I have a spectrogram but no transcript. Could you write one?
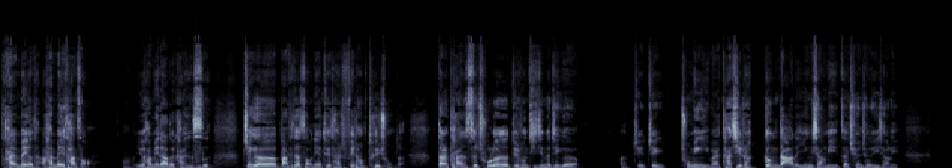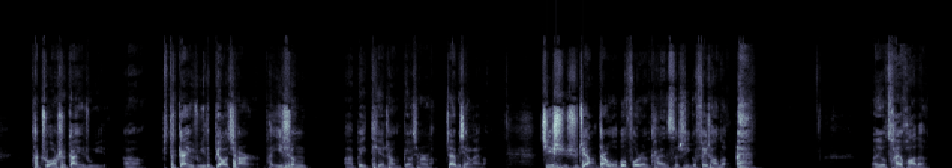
还没有他，还没他早啊。约翰梅纳德·凯恩斯，这个巴菲特早年对他是非常推崇的。但是凯恩斯除了对冲基金的这个啊这这出名以外，他其实更大的影响力在全球的影响力，他主要是干预主义啊。他干预主义的标签他一生啊被贴上标签了，摘不下来了。即使是这样，但是我不否认凯恩斯是一个非常的，呃有才华的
